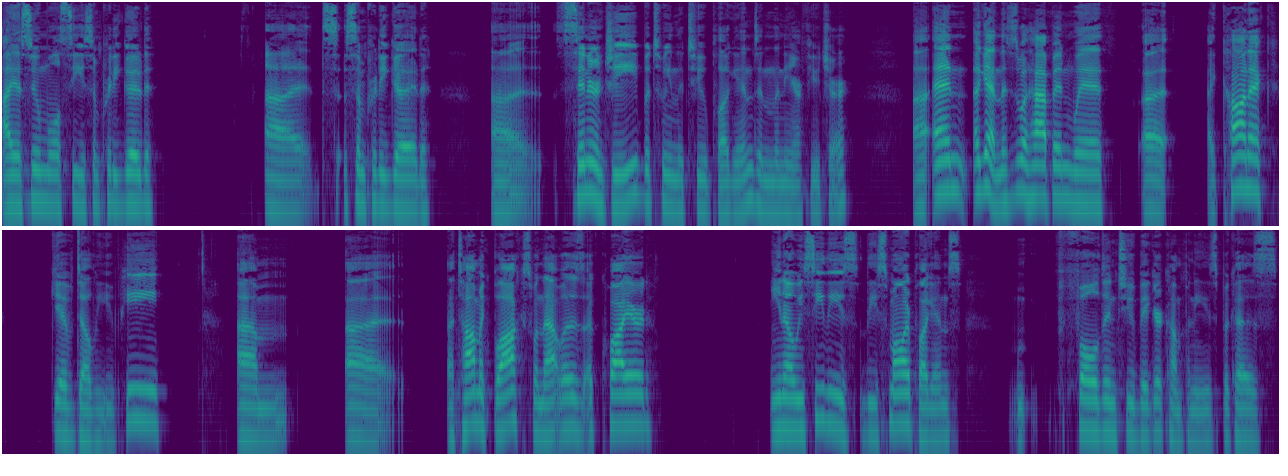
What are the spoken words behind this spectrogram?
I assume we'll see some pretty good, uh, some pretty good uh, synergy between the two plugins in the near future. Uh, and again, this is what happened with uh, Iconic, Give WP, um, uh, Atomic Blocks when that was acquired. You know, we see these these smaller plugins fold into bigger companies because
